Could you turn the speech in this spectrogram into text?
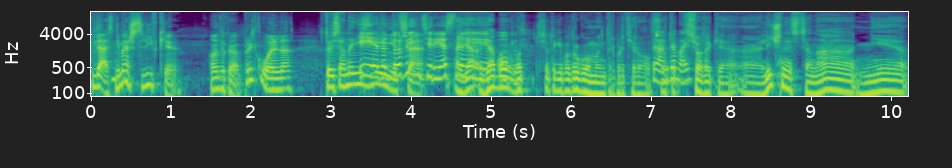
Да, снимаешь сливки. Он такой, прикольно. То есть она не И изменится. это тоже интересный а я, я бы опыт. вот все-таки по-другому интерпретировал. Так, все-таки, давай. все-таки э, личность, она не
